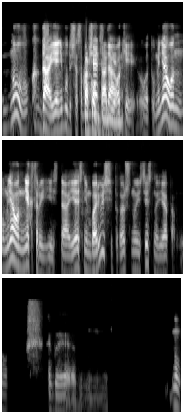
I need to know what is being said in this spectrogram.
Ну, да, я не буду сейчас обобщать, да, объеме. окей. Вот у меня он, у меня он некоторый есть, да, я с ним борюсь, потому что, ну, естественно, я там, ну, как бы, ну,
